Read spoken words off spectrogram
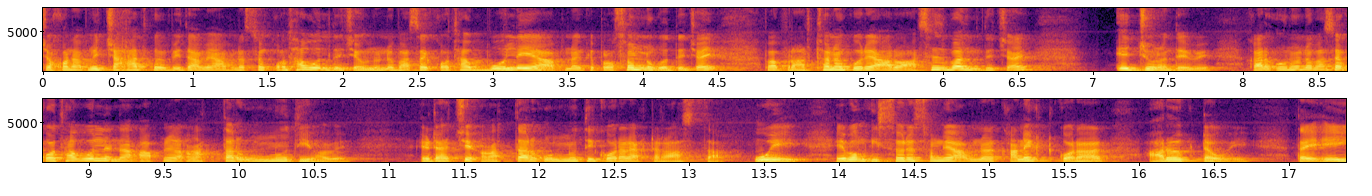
যখন আপনি চাহাত করবেন পিতা, আমি আপনার সঙ্গে কথা বলতে চাই, অন্যান্য ভাষায় কথা বলে আপনাকে প্রসন্ন করতে চাই বা প্রার্থনা করে আরও আশীর্বাদ নিতে চাই, এর জন্য দেবে। কারণ অন্যান্য ভাষায় কথা বললে না আপনার আত্মার উন্নতি হবে। এটা হচ্ছে আত্মার উন্নতি করার একটা রাস্তা ওয়ে এবং ঈশ্বরের সঙ্গে আপনার কানেক্ট করার আরও একটা ওয়ে তাই এই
